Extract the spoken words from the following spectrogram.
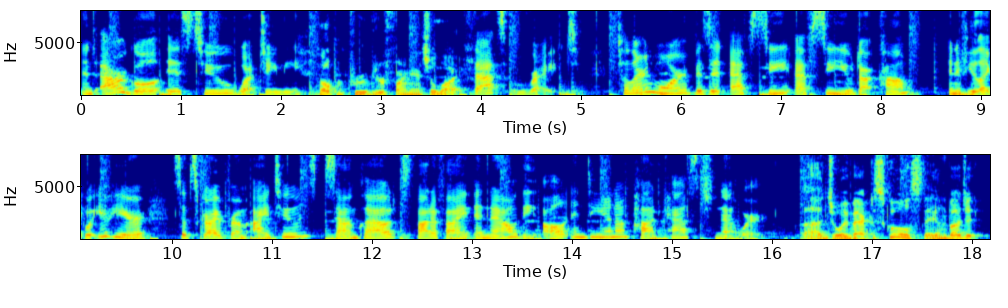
And our goal is to what, Jamie? Help improve your financial life. That's right. To learn more, visit fcfcu.com. And if you like what you hear, subscribe from iTunes, SoundCloud, Spotify, and now the All Indiana Podcast Network. Uh, enjoy back to school. Stay on budget.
